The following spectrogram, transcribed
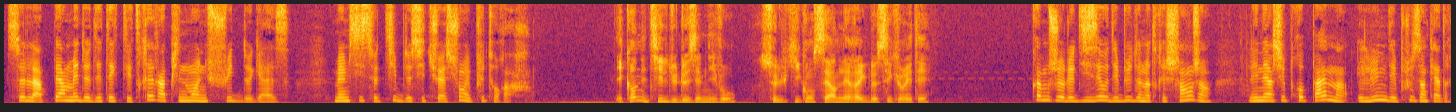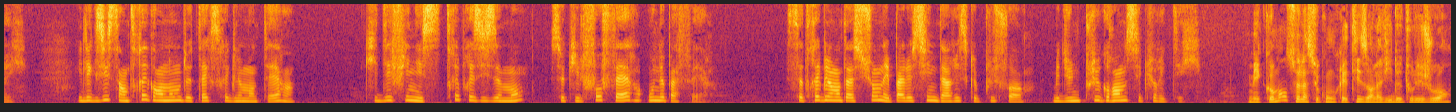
Cela permet de détecter très rapidement une fuite de gaz, même si ce type de situation est plutôt rare. Et qu'en est-il du deuxième niveau, celui qui concerne les règles de sécurité? Comme je le disais au début de notre échange, l'énergie propane est l'une des plus encadrées. Il existe un très grand nombre de textes réglementaires qui définissent très précisément ce qu'il faut faire ou ne pas faire. Cette réglementation n'est pas le signe d'un risque plus fort, mais d'une plus grande sécurité. Mais comment cela se concrétise dans la vie de tous les jours?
